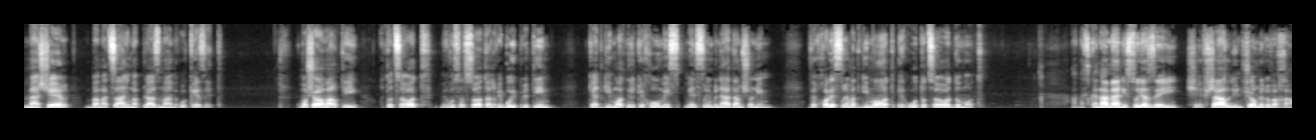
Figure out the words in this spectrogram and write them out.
מאשר במצע עם הפלזמה המרוכזת. כמו שאמרתי, התוצאות מבוססות על ריבוי פריטים, כי הדגימות נלקחו מ-20 בני אדם שונים, וכל 20 הדגימות הראו תוצאות דומות. המסקנה מהניסוי הזה היא שאפשר לנשום לרווחה.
